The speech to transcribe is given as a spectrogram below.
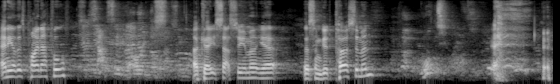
Any others? Pineapple? Okay, satsuma, yeah. There's some good persimmon. What?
